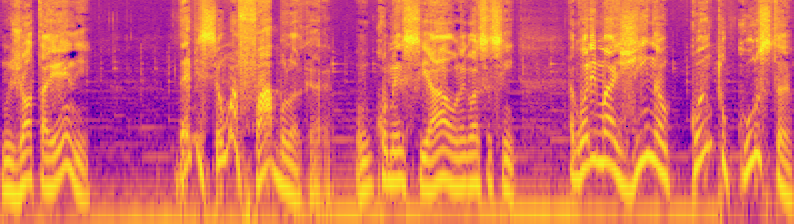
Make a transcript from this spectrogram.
no JN, deve ser uma fábula, cara. Um comercial, um negócio assim. Agora imagina o quanto custa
